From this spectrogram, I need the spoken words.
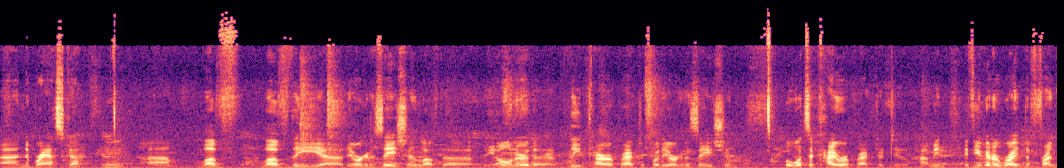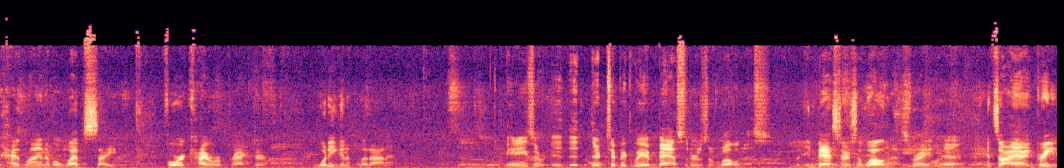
uh, Nebraska. Um, love love the uh, the organization. Love the the owner, the lead chiropractor for the organization. But what's a chiropractor do? I mean, if you're going to write the front headline of a website for a chiropractor, what are you going to put on it? And he's a, they're typically ambassadors of wellness. Ambassadors of wellness, right? Yeah. And so I agree.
